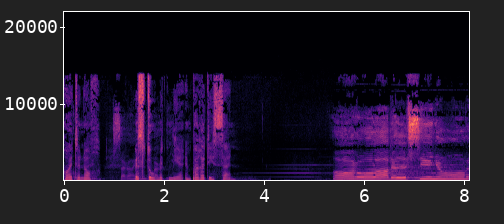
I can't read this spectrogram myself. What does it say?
heute noch wirst du mit mir im Paradies sein. Parola del Signore.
